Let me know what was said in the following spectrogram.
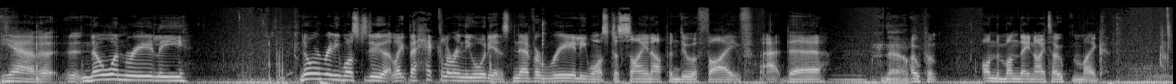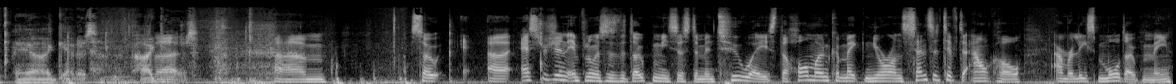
yeah no one really no one really wants to do that. Like the heckler in the audience never really wants to sign up and do a five at their No, open on the monday night open mic. Yeah, I get it. I But- get it. um so uh, estrogen influences the dopamine system in two ways. The hormone can make neurons sensitive to alcohol and release more dopamine.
